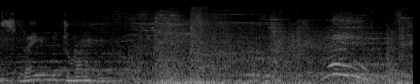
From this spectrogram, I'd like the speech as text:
slain the dragon. Shut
